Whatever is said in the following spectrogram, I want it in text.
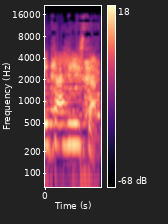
Guitarrista.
